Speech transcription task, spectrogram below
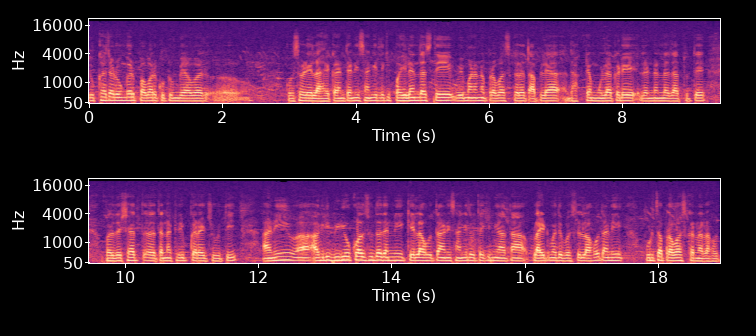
दुःखाचा डोंगर पवार कुटुंबियावर कोसळलेला आहे. कारण त्यांनी सांगितलं की पहिल्यांदाच ते विमानानं प्रवास करत आपल्या धाकट्या मुलाकडे लंडनला जात होते. परदेशात त्यांना ट्रिप करायची होती. आणि अगदी व्हिडिओ कॉलसुद्धा त्यांनी केला होता आणि सांगितलं होतं की मी आता फ्लाईटमध्ये बसलेलो आहोत आणि पुढचा प्रवास करणार आहोत.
